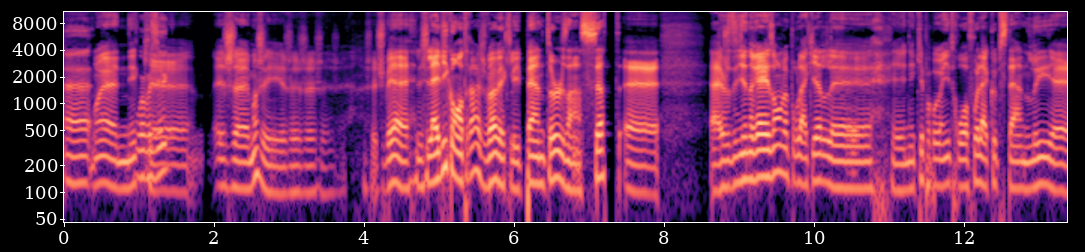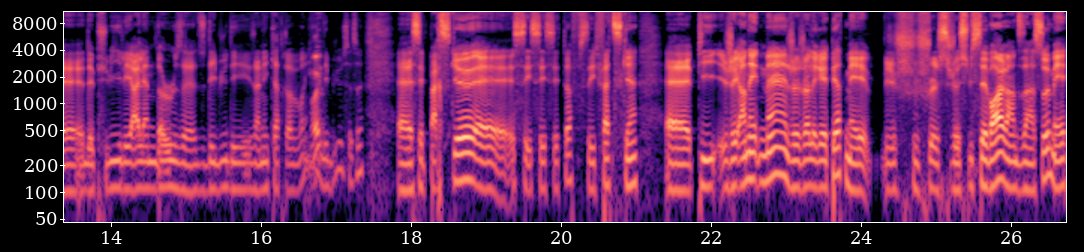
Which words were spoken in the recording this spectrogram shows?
Euh, Ouais, Nick. Ouais, euh, je- moi, j'ai, je, je, je, je, je vais. J'ai l'avis contraire. Je vais avec les Panthers en 7. Euh, je veux dire, il y a une raison là, pour laquelle euh, une équipe pas gagné trois fois la Coupe Stanley euh, depuis les Highlanders du début des années 80. Ouais. Début, c'est ça? C'est parce que c'est, tough, c'est fatigant. Puis, j'ai, honnêtement, je, je le répète, mais je, je- je suis sévère en disant ça, mais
